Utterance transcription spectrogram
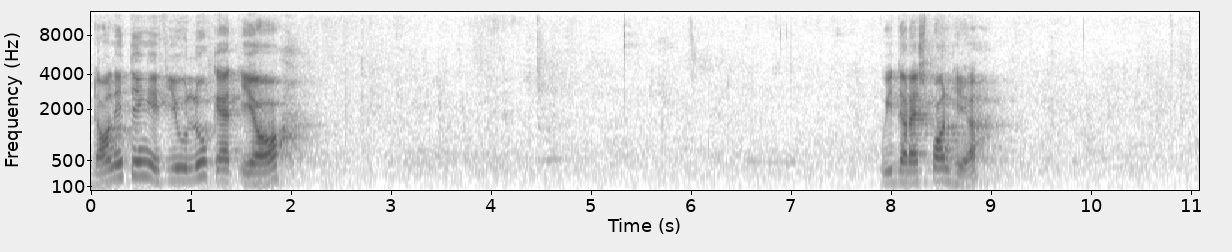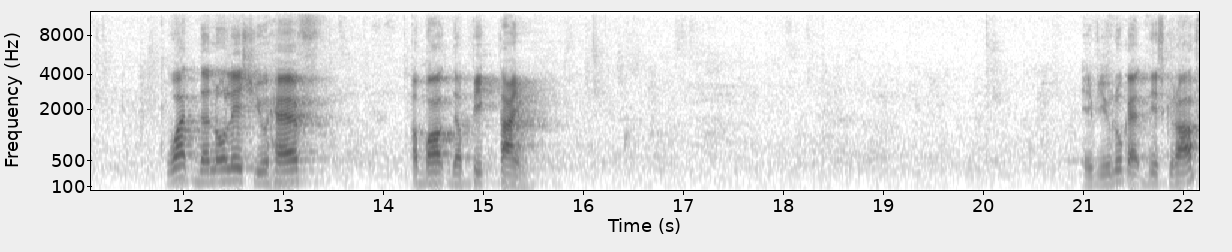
The only thing if you look at your with the response here, what the knowledge you have about the peak time. if you look at this graph,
